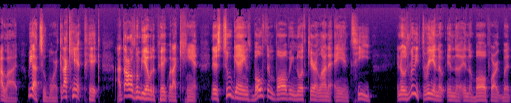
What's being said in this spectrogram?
I lied. We got two more because I can't pick. I thought I was going to be able to pick, but I can't. There's two games, both involving North Carolina A&T. And there was really three in the in the in the ballpark, but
